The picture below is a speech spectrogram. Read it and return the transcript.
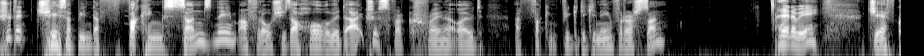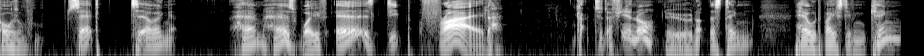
Shouldn't Chase have been the fucking son's name? After all, she's a Hollywood actress for crying out loud. A fucking freaky name for her son. Anyway, Jeff calls him from set, telling him his wife is deep fried. Cut to the funeral. No, not this time. Held by Stephen King,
